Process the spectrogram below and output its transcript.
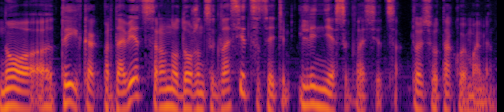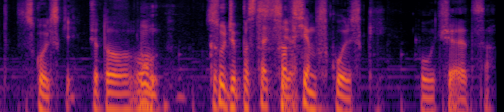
но э, ты как продавец все равно должен согласиться с этим или не согласиться. То есть вот такой момент скользкий. Что-то ну, судя по статье. Совсем скользкий получается.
